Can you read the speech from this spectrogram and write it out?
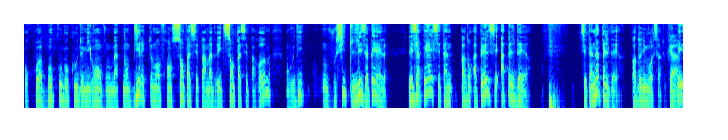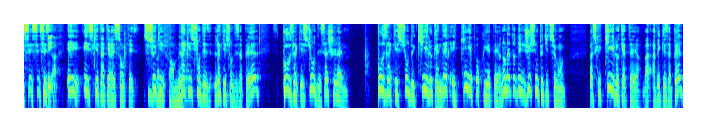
pourquoi beaucoup, beaucoup de migrants vont maintenant directement en France sans passer par Madrid, sans passer par Rome. On vous dit, on vous cite les APL. Les APL, c'est un, pardon, APL, c'est appel d'air. C'est un appel d'air. Pardonnez-moi ça. Mais c'est ça. Et, ce qui est intéressant, ce qui, la, question des, la question des APL pose la question des HLM, pose la question de qui est locataire et qui est propriétaire. Non mais attendez, juste une petite seconde. Parce que qui est locataire? Bah, Avec les appels,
